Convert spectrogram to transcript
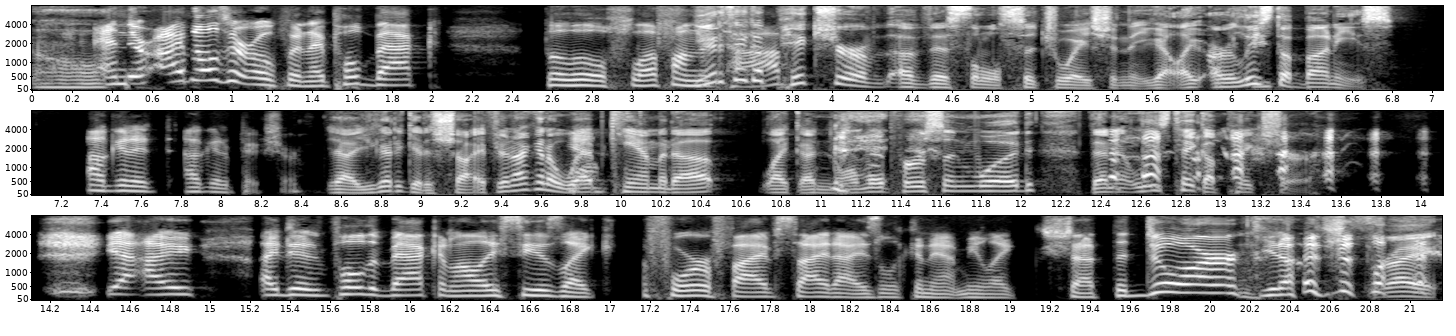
Oh. and their eyeballs are open i pulled back the little fluff on the. you the got to take a picture of, of this little situation that you got, like, or at least the bunnies. i'll get a i'll get a picture Yeah, you got to get a shot. If you're not going to Yeah. webcam it up like a normal person would, then at least take a picture. yeah i i did pulled it back and all i see is like four or five side eyes looking at me like shut the door you know it's just like right.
